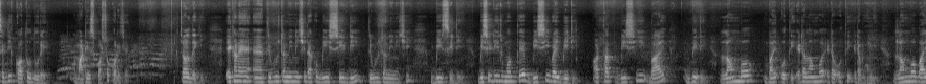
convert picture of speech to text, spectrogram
সেটি কত দূরে মাটি স্পর্শ করেছে। চল দেখি। এখানে ত্রিভুজটা নিয়ে নিয়েছি, দেখো বি সি ডি ত্রিভুজটা নিয়ে নিয়েছি। বিসিডি বিসিডির মধ্যে বিসি বাই বিডি অর্থাৎ বিসি বাই বিডি লম্ব বাই অতি। এটা লম্ব, এটা অতি, এটা ভূমি লম্ব বাই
